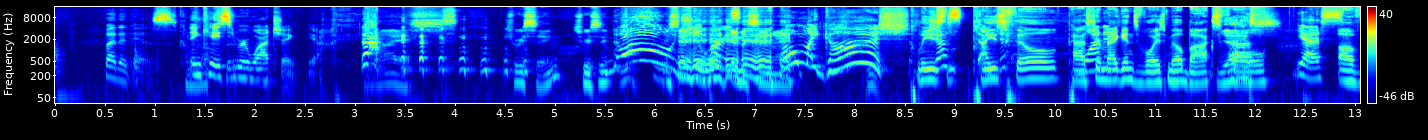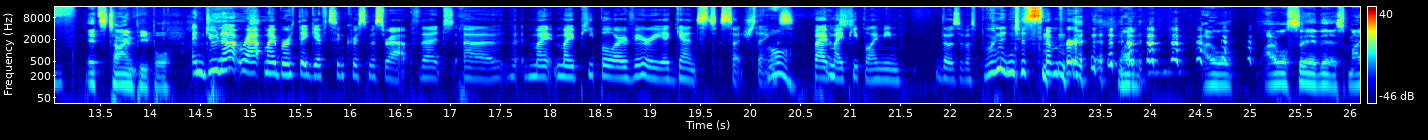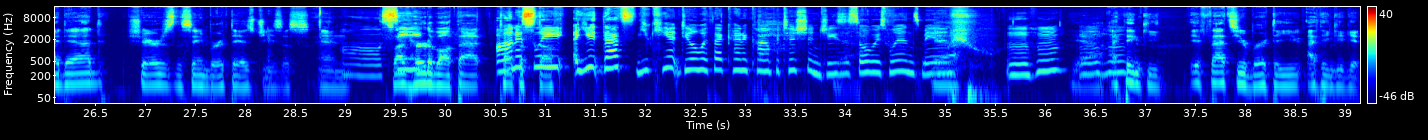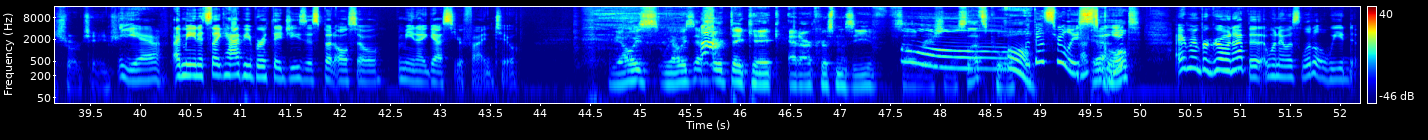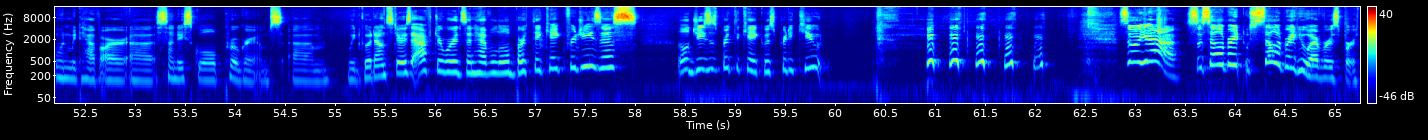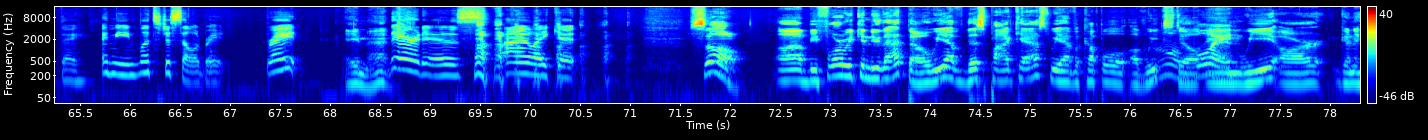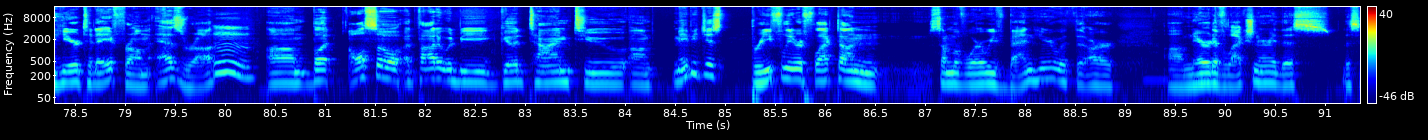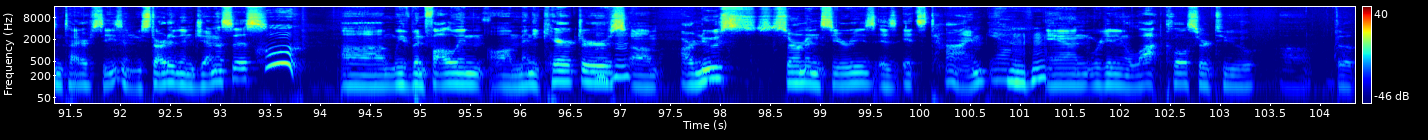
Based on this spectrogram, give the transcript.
but it is. coming In up case you were watching. Yeah. Nice. Should we sing? Should we sing? No, You said you weren't gonna sing. Oh my gosh. please, Just- please just fill Pastor wanted- Megan's voicemail box Yes. Yes. of. It's time, people. and do not wrap my birthday gifts in Christmas wrap. That uh, my my people are very against such things. Oh, By my people, I mean those of us born in December. My, I will. I will say this: my dad shares the same birthday as Jesus, and Oh, so I've heard about that. Honestly, you that's you can't deal with that kind of competition. Jesus always wins, man. yeah, mm-hmm, yeah. I think you, if that's your birthday, you, I think you get shortchanged. Yeah. I mean, it's like happy birthday, Jesus, but also, I mean, I guess you're fine too. We always, we always have birthday cake at our Christmas Eve celebration, so that's cool. Oh. But that's really That's sweet. cool. I remember growing up uh, when I was little, we'd when we'd have our uh, Sunday school programs, um, we'd go downstairs afterwards and have a little birthday cake for Jesus. Little Jesus birthday cake was pretty cute. so yeah, so celebrate celebrate whoever's birthday. I mean, let's just celebrate, right? Amen. There it is. I like it. So, uh, before we can do that, though, we have this podcast. We have a couple of weeks Oh, still, boy. and we are going to hear today from Ezra. Mm. Um, but also, I thought it would be good time to um, maybe just briefly reflect on some of where we've been here with the, our um, narrative lectionary this this entire season. We started in Genesis. Whew. Um, we've been following um, many characters. Mm-hmm. Um, our new s- sermon series is "It's Time." Yeah. and we're getting a lot closer to uh, the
